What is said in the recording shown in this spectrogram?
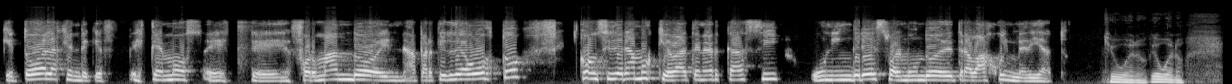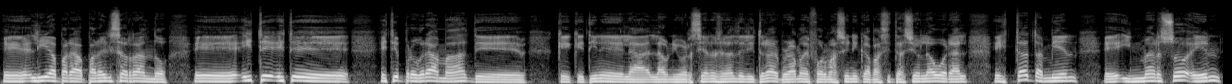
que toda la gente que estemos este, formando en, a partir de agosto, consideramos que va a tener casi un ingreso al mundo de trabajo inmediato. Qué bueno, qué bueno. Eh, Lía, para, para ir cerrando, eh, este, este, este programa de, que, tiene la, Universidad Nacional del Litoral, el programa de formación y capacitación laboral, está también eh, inmerso en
